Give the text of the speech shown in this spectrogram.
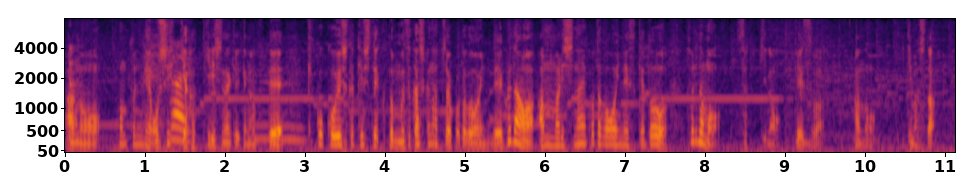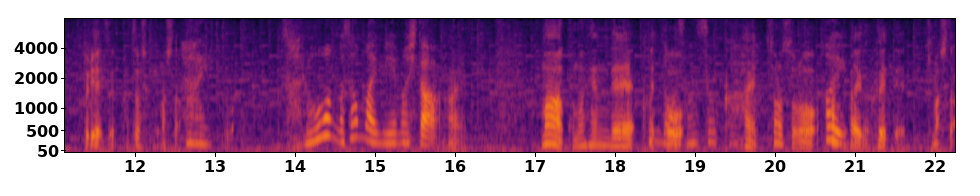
あの、本当にね、押し引きはっきりしなきゃいけなくて、うん結構こういう仕掛けしていくと難しくなっちゃうことが多いんで、普段はあんまりしないことが多いんですけど、それでもさっきのケースは、あの、行きました。とりあえず発話しかけました。はいこさあローワンが3枚見えましたれははい。まあ、この辺で、えっと、3層か、はい、そろそろはい販売が増えてきました。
